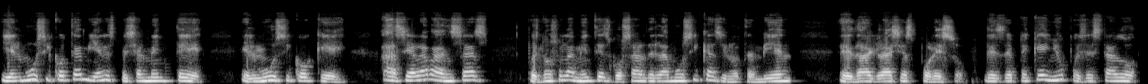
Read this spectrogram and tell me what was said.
Y el músico también, especialmente el músico que hace alabanzas, pues no solamente es gozar de la música, sino también eh, dar gracias por eso. Desde pequeño, pues he estado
